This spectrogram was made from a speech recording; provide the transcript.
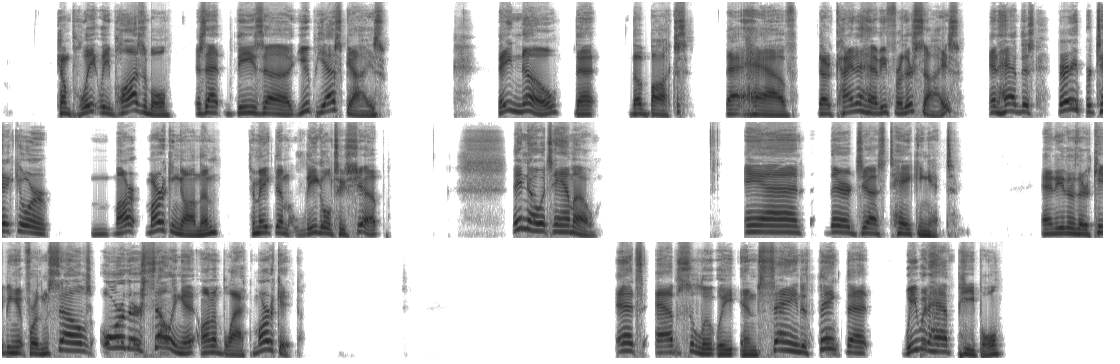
completely plausible is that these uh, UPS guys, they know that the boxes that have, they're kind of heavy for their size and have this very particular mar- marking on them to make them legal to ship. They know it's ammo. And they're just taking it. And either they're keeping it for themselves or they're selling it on a black market. It's absolutely insane to think that we would have people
